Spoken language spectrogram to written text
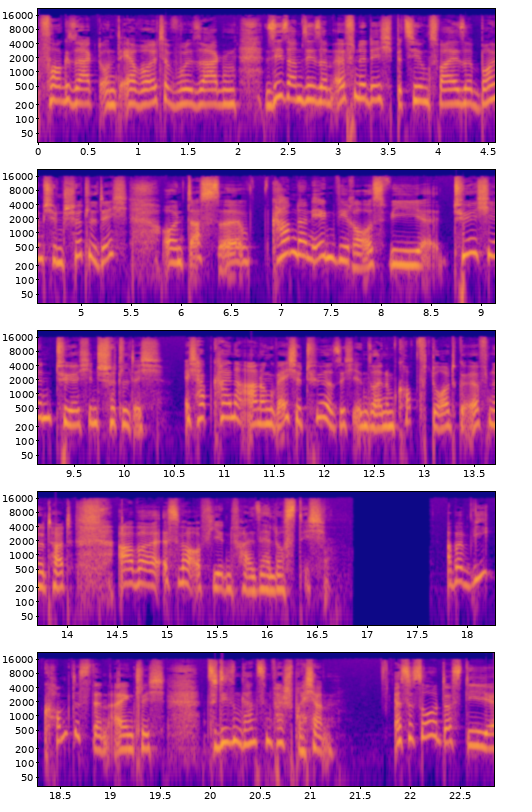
vorgesagt und er wollte wohl sagen, Sesam, Sesam, öffne dich, beziehungsweise Bäumchen, schüttel dich. Und das äh, kam dann irgendwie raus wie Türchen, Türchen, schüttel dich. Ich habe keine Ahnung, welche Tür sich in seinem Kopf dort geöffnet hat, aber es war auf jeden Fall sehr lustig. Aber wie kommt es denn eigentlich zu diesen ganzen Versprechern? Es ist so, dass die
